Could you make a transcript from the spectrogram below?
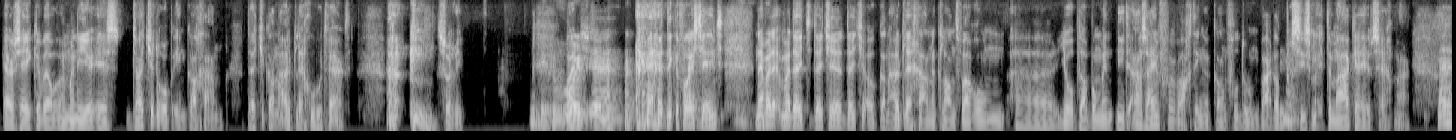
er zeker wel een manier is dat je erop in kan gaan. Dat je kan uitleggen hoe het werkt. Sorry. Dikke voice. eh, Dikke voice change. Nee, maar, de- maar dat, je- dat, je, dat je ook kan uitleggen aan een klant waarom eh, je op dat moment niet aan zijn verwachtingen kan voldoen. Waar dat Ja. precies mee te maken heeft, zeg maar. hè?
